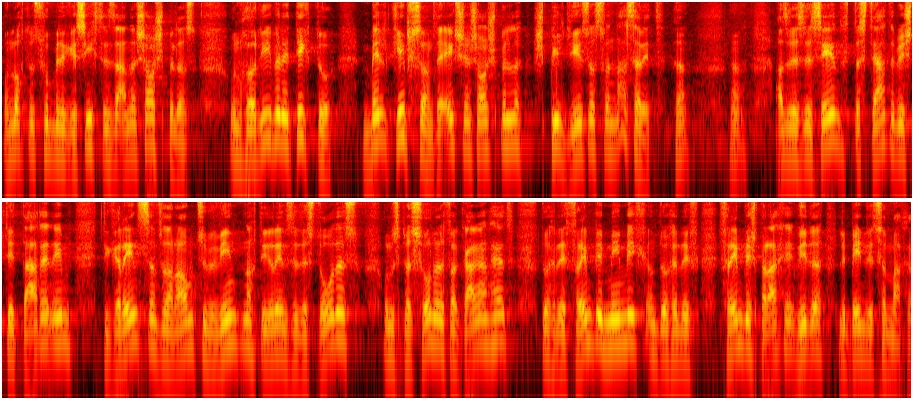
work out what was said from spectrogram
und noch dazu mit dem Gesicht eines anderen Schauspielers. Und Horribile Dicto, Mel Gibson, der Action-Schauspieler, spielt Jesus von Nazareth. Ja. Ja. Also Sie sehen, das Theater besteht darin, eben, die Grenzen vom Raum zu überwinden, auch die Grenze des Todes und das Personen der Vergangenheit durch eine fremde Mimik und durch eine fremde Sprache wieder lebendig zu machen.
